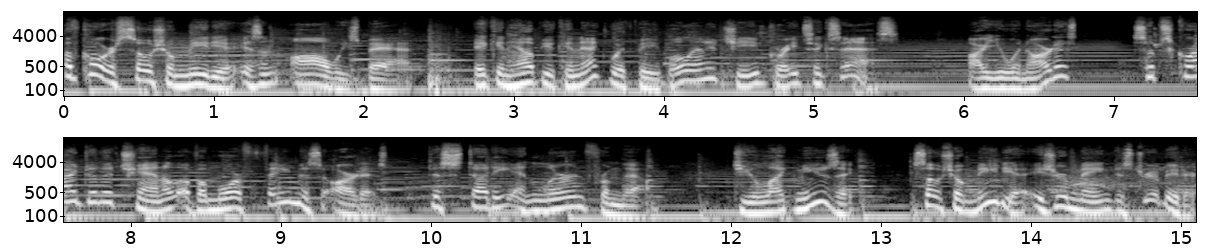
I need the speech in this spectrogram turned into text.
Of course, social media isn't always bad. It can help you connect with people and achieve great success. Are you an artist? Subscribe to the channel of a more famous artist to study and learn from them. Do you like music? Social media is your main distributor.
